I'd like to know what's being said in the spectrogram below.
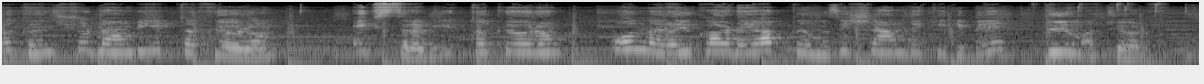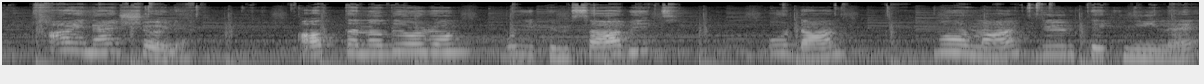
Bakın şuradan bir ip takıyorum. Ekstra bir ip takıyorum. Onlara yukarıda yaptığımız işlemdeki gibi düğüm atıyorum. Aynen şöyle. Alttan alıyorum. Bu ipim sabit. Buradan normal düğüm tekniğiyle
